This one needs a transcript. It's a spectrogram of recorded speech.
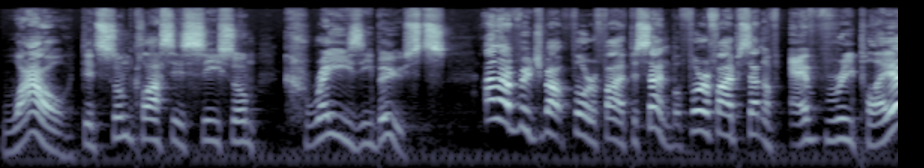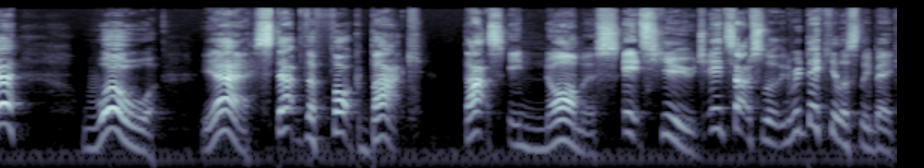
Wow, did some classes see some crazy boosts? On average, about 4 or 5%, but 4 or 5% of every player? Whoa. Yeah, step the fuck back. That's enormous. It's huge. It's absolutely ridiculously big.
